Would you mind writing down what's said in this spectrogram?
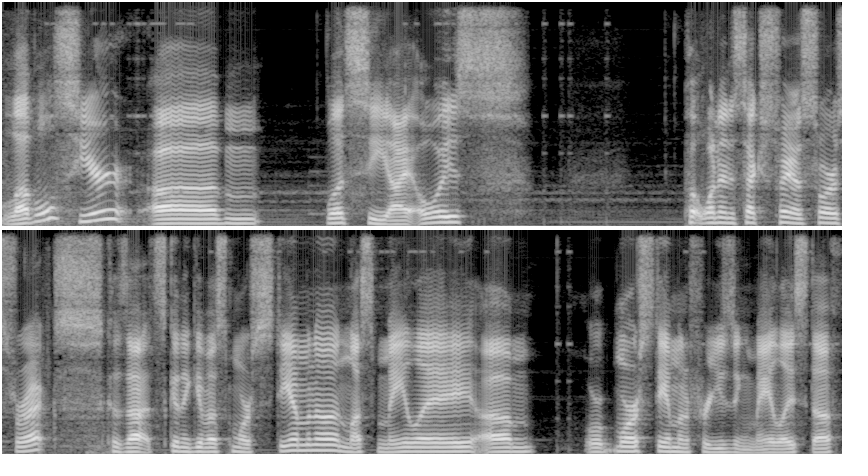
levels here. Um, let's see. I always put one in into Sexual Tyrannosaurus Rex, because that's going to give us more stamina and less melee, um, or more stamina for using melee stuff.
